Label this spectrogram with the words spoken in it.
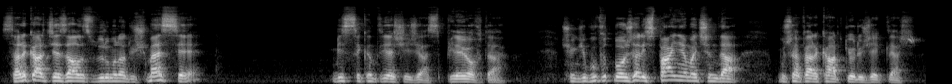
sarı kart cezalısı durumuna düşmezse biz sıkıntı yaşayacağız playoff'ta. Çünkü bu futbolcular İspanya maçında bu sefer kart görecekler.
